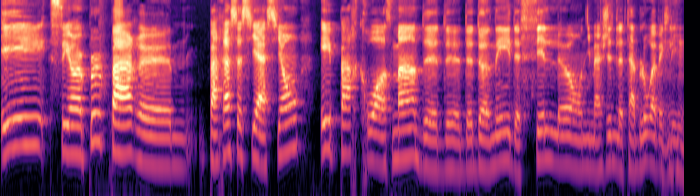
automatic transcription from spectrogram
Et c'est un peu par, euh, par association et par croisement de, données, de fils. On imagine le tableau avec les,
